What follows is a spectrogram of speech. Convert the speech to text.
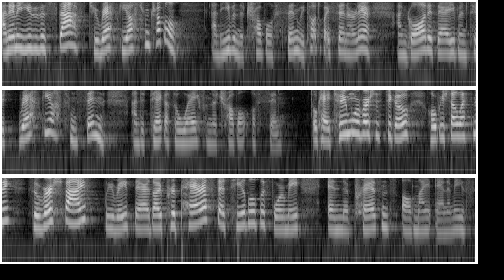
And then He uses His staff to rescue us from trouble and even the trouble of sin. We talked about sin earlier, and God is there even to rescue us from sin and to take us away from the trouble of sin. Okay, two more verses to go. Hope you're still with me. So, verse 5, we read there, Thou preparest a table before me in the presence of my enemies.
